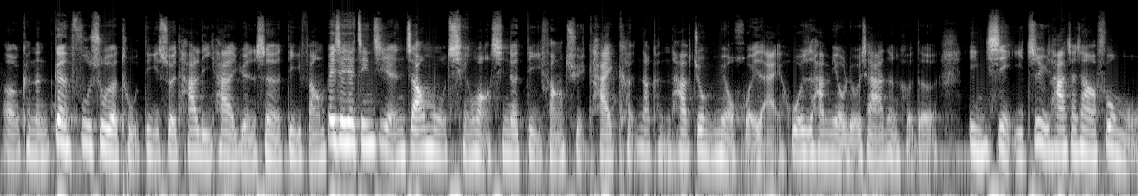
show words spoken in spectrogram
呃，可能更富庶的土地，所以他离开了原生的地方，被这些经纪人招募前往新的地方去开垦。那可能他就没有回来，或者是他没有留下任何的音信，以至于他家乡的父母，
